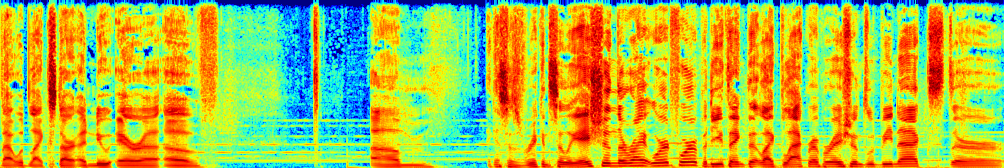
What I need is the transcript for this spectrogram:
that would like start a new era of um I guess is reconciliation the right word for it? But do you think that like black reparations would be next or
